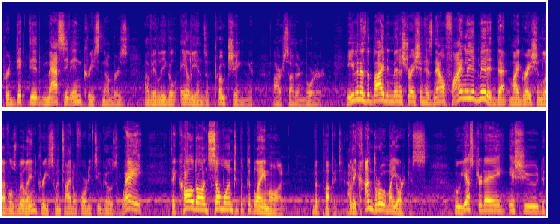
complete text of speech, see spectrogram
predicted massive increased numbers of illegal aliens approaching our southern border. Even as the Biden administration has now finally admitted that migration levels will increase when Title 42 goes away, they called on someone to put the blame on the puppet, Alejandro Mayorkas, who yesterday issued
